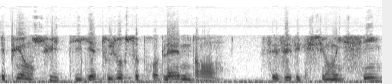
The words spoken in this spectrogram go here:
Et puis ensuite, il y a toujours ce problème dans ces élections ici,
